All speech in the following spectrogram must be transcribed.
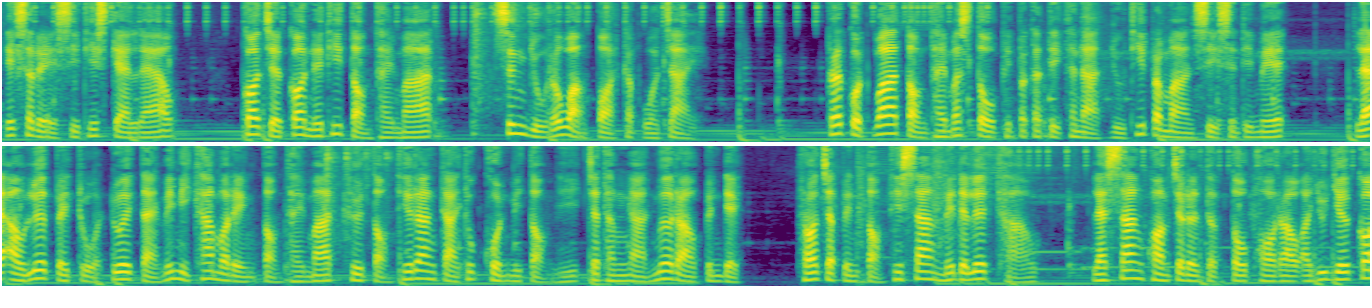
เอ็กซเรย์ซีทีสแกนแล้ว ก็เจอก้อนเนื้อที่ต่อมไทมัสซึ่งอยู่ระหว่างปอดกับหัวใจ ปรากฏว่าต่อมไทมัสโตผิดปกติขนาดอยู่ที่ประมาณ 4 เซนติเมตร และเอาเลือดไปตรวจด้วยแต่ไม่มีค่ามะเร็งต่อมไทมัสคือต่อมที่ร่างกายทุกคนมีต่อมนี้จะทำงานเมื่อเราเป็นเด็ก เพราะจะเป็นต่อมที่สร้างเม็ดเลือดขาว และสร้างความเจริญเติบโตพอเราอายุเยอะก็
